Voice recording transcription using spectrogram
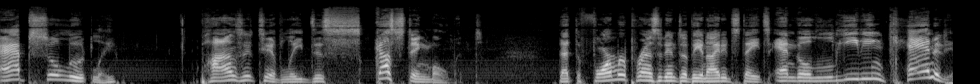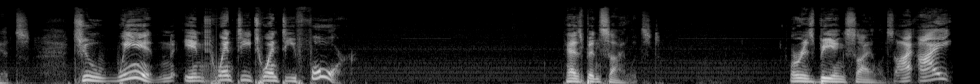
absolutely, positively disgusting moment that the former president of the United States and the leading candidate to win in 2024 has been silenced or is being silenced. I, I,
